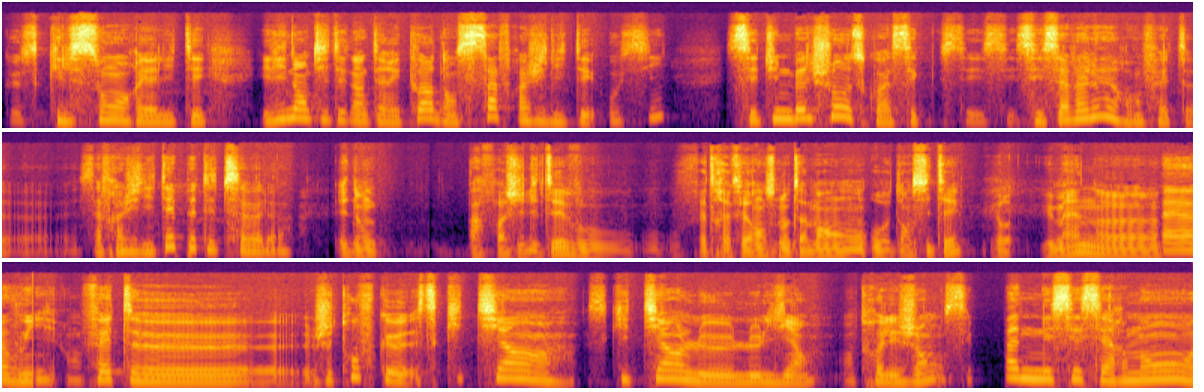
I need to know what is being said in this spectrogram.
que ce qu'ils sont en réalité. Et l'identité d'un territoire, dans sa fragilité aussi, c'est une belle chose, quoi. C'est sa valeur, en fait. Euh, sa fragilité peut être sa valeur. Et donc, par fragilité, vous, faites référence notamment aux densités humaines euh? Bah Oui, en fait, je trouve que ce qui tient, ce qui tient le, lien entre les gens, c'est pas nécessairement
